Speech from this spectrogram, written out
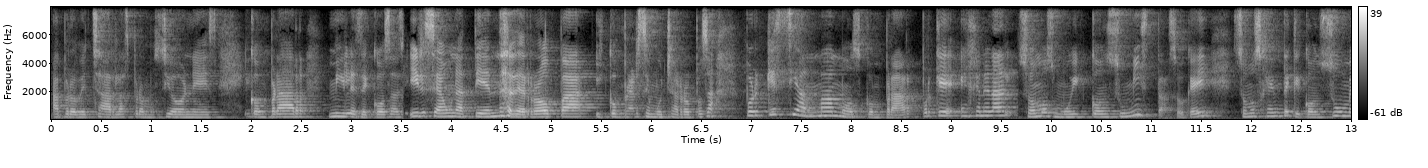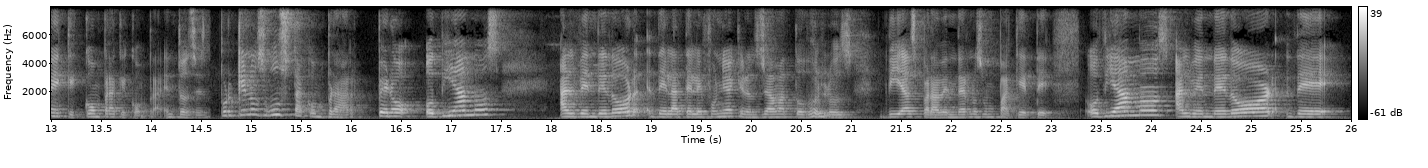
aprovechar las promociones, comprar miles de cosas, irse a una tienda de ropa y comprarse mucha ropa. O sea, ¿por qué si amamos comprar? Porque en general somos muy consumistas, ¿ok? Somos gente que consume, que compra, que compra. Entonces, ¿por qué nos gusta comprar, pero odiamos al vendedor de la telefonía que nos llama todos los días para vendernos un paquete. Odiamos al vendedor de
